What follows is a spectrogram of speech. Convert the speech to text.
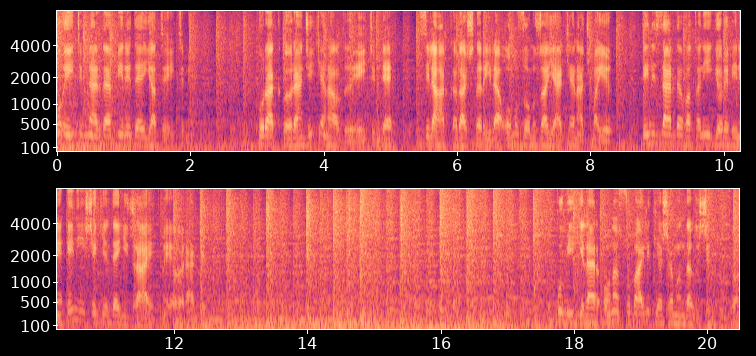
Bu eğitimlerden biri de yat eğitimi. Burak öğrenciyken aldığı eğitimde silah arkadaşlarıyla omuz omuza yelken açmayı, denizlerde vatani görevini en iyi şekilde icra etmeyi öğrendi. Bu bilgiler ona subaylık yaşamında ışık tutuyor.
